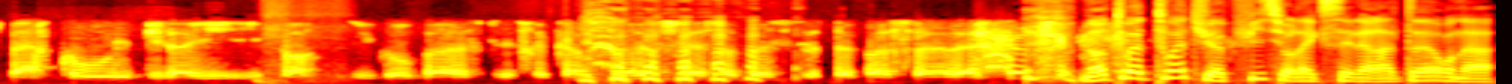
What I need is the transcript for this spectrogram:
super cool. Puis là, ils portent du Go Boss, puis des trucs comme ça. Là, je fais pas, pas ça. non, toi, toi, tu appuies sur l'accélérateur. On a,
